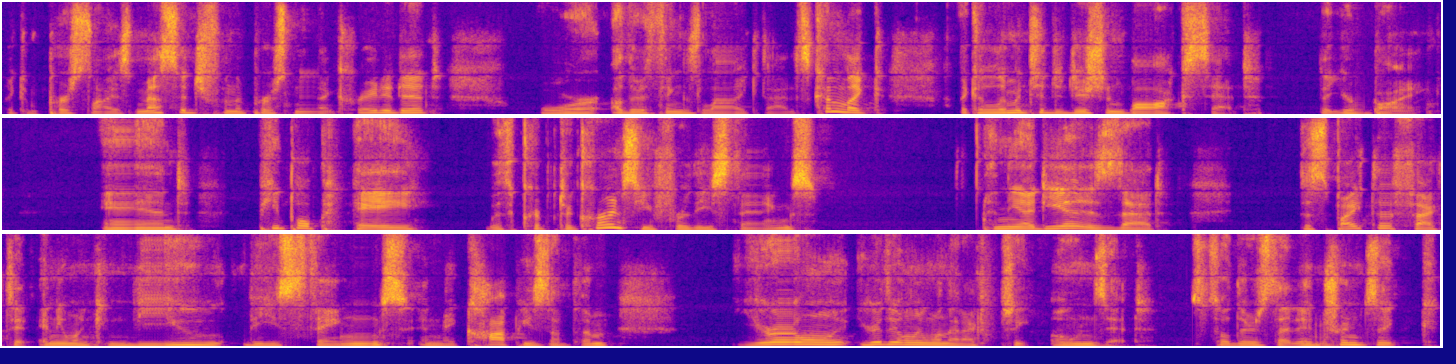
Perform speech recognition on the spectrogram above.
like a personalized message from the person that created it, or other things like that. It's kind of like like a limited edition box set that you're buying. And people pay with cryptocurrency for these things. And the idea is that despite the fact that anyone can view these things and make copies of them, you're only, you're the only one that actually owns it. So there's that intrinsic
